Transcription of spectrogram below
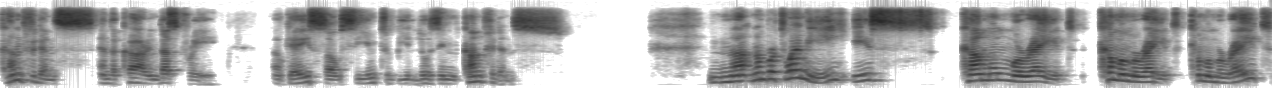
confidence in the car industry. Okay, so seem to be losing confidence number 20 is commemorate. Commemorate. Commemorate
